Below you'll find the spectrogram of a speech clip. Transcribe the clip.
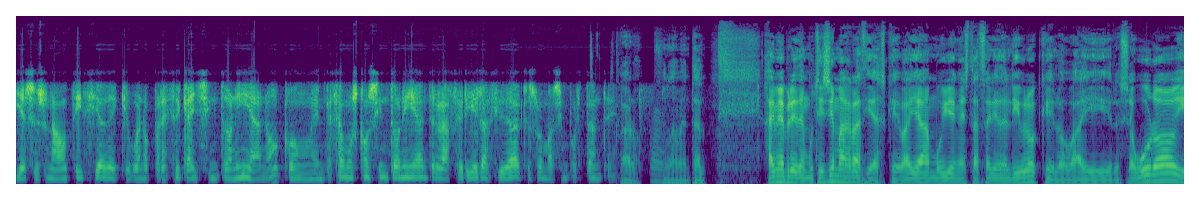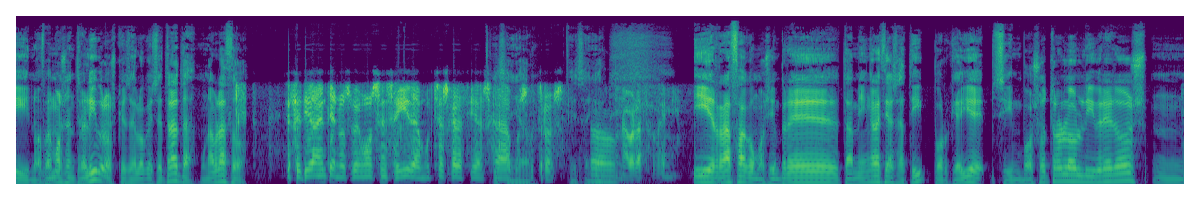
y eso es una noticia de que bueno parece que hay sintonía no con empezamos con sintonía entre la feria y la ciudad que es lo más importante. Claro fundamental. Jaime Priede muchísimas gracias. Que vaya muy bien esta feria del libro que lo va a ir seguro y nos vemos entre libros que es de lo que se trata. Un abrazo Efectivamente, nos vemos enseguida. Muchas gracias a vosotros. Un abrazo, Jaime. Y Rafa, como siempre, también gracias a ti, porque oye, sin vosotros los libreros, mm,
